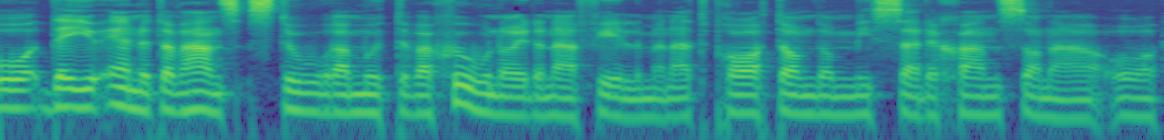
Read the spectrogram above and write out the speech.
Och det är ju en av hans stora motivationer i den här filmen att prata om de missade chanserna och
